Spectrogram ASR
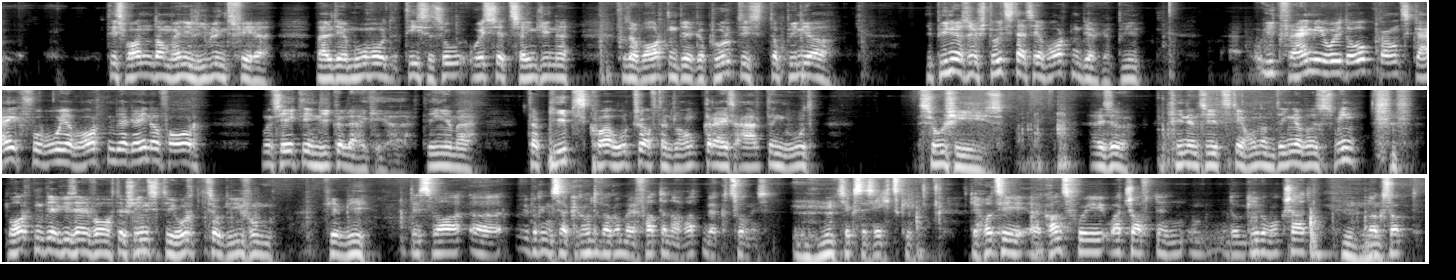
das waren dann meine Lieblingsfächer, weil der Mo hat diese so alles erzählen können von der Wartenberger Burg, das, da bin ich ja, ich bin ja so stolz, dass ich ein Wartenberger bin. Ich freue mich alle Tag ganz gleich, von wo ich ein Wartenberg reinfahre und sehe den Nikolai her. Denke ich mir, da gibt's keine Ortschaft, einen Landkreis Artengut, so schön ist. Also, können Sie jetzt die anderen Dinge was wollen. Wartenberg ist einfach der schönste Ort, sag ich, vom, für mich. Das war äh, übrigens ein Grund, warum mein Vater nach Wartenberg gezogen ist. 66. Der hat sich äh, ganz viele Ortschaften in, in der Umgebung angeschaut und hat gesagt,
